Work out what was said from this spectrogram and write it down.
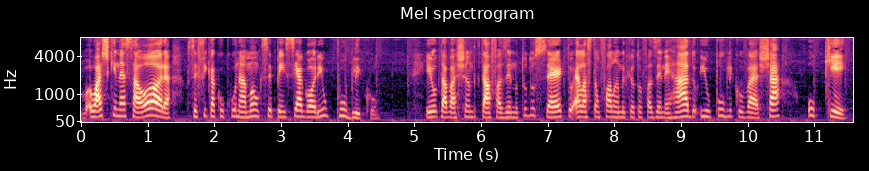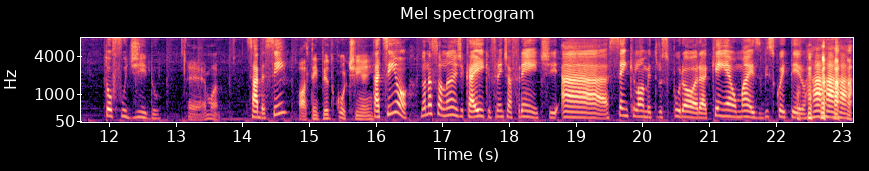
Eu acho que nessa hora você fica com o cu na mão que você pensa, e agora? E o público? Eu tava achando que tava fazendo tudo certo, elas estão falando que eu tô fazendo errado, e o público vai achar o quê? Tô fudido. É, mano. Sabe assim? Ó, tem Pedro Coutinho, hein? Tatinho, Dona Solange, Kaique, frente a frente, a 100 km por hora, quem é o mais biscoiteiro? Ha, ha,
